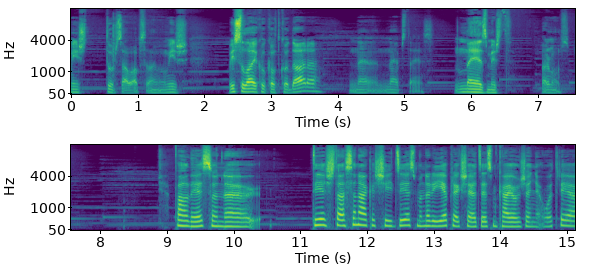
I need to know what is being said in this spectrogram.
viņš tur savu apsolījumu, viņš visu laiku kaut ko dara, ne, neapstājas, neaizmirst par mums. Paldies! Un, uh, tieši tā sanāk, ka šī dziesma, un arī iepriekšējā dziesma, kā jau Žaņa otrajā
